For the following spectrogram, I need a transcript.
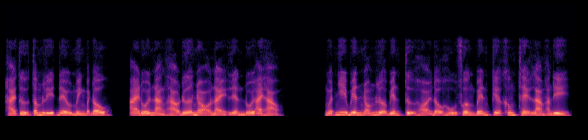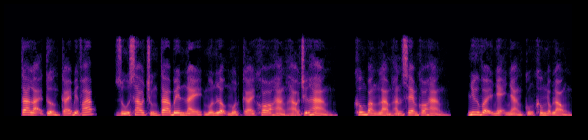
hài tử tâm lý đều minh bạch đâu, ai đối nàng hảo đứa nhỏ này liền đối ai hảo. Nguyệt Nhi biên nhóm lửa biên tự hỏi đậu hủ phường bên kia không thể làm hắn đi, ta lại tưởng cái biện pháp, dù sao chúng ta bên này muốn lộng một cái kho hàng hảo chữ hàng, không bằng làm hắn xem kho hàng, như vậy nhẹ nhàng cũng không nhọc lòng,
